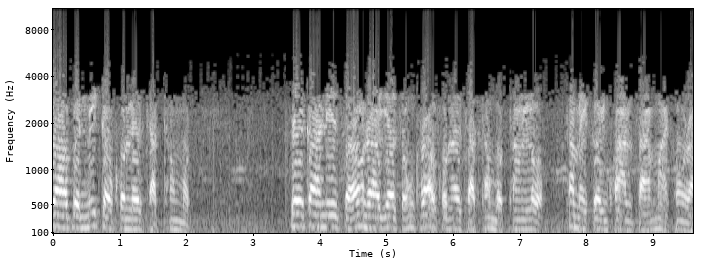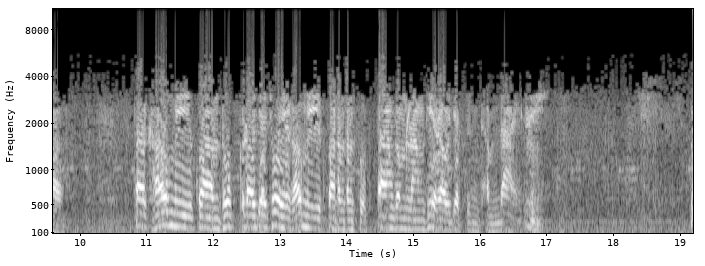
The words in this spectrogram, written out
เราเป็นมิตรกับคนและสัตว์ทั้งหมดโดยการที่สองเราจะสงเคราะห์คนและสัตว์ทั้งหมดทั้งโลก ถ้าไม่เกินความสามารถของเรา ถ้าเขามีความทุกข์เราจะช่วยให้เขามีความสุขตามกำลังที่เราจะพึงทำได้บ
